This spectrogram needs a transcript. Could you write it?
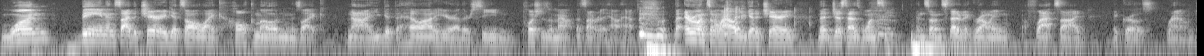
one bean inside the cherry gets all like Hulk mode and is like, nah, you get the hell out of here, other seed, and pushes them out. That's not really how it happens. but every once in a while, you get a cherry that just has one seed. And so instead of it growing a flat side, it grows round,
